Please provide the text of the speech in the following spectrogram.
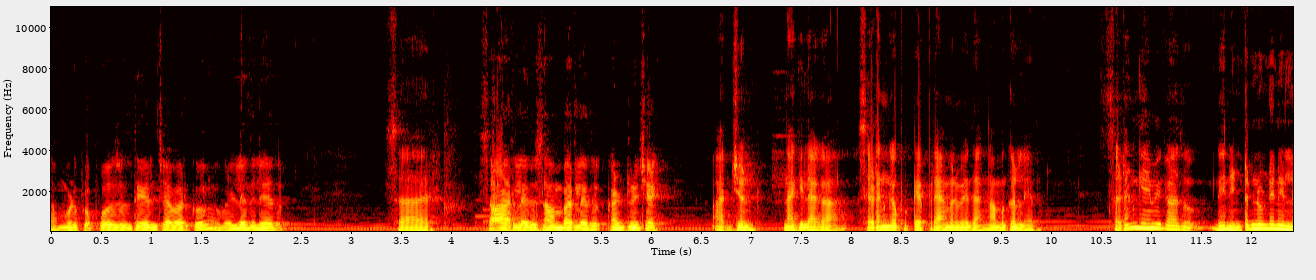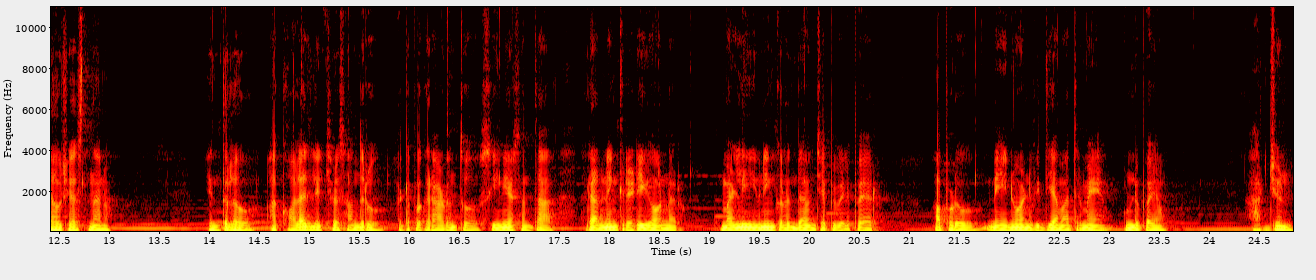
తమ్ముడు ప్రపోజల్ తేల్చే వరకు వెళ్ళేది లేదు. సార్. సార్ లేదు సాంబార్ లేదు. కంటిన్యూ చేయి. అర్జున్ నాకు ఇలాగా సడన్గా పుట్టే ప్రేమల మీద నమ్మకం లేదు. సడన్గా ఏమీ కాదు నేను ఇంటర్ నుండి నేను లవ్ చేస్తున్నాను. ఇంతలో ఆ కాలేజ్ లెక్చరర్స్ అందరూ అటుపక్క రావడంతో సీనియర్స్ అంతా రన్నింగ్కి రెడీగా ఉన్నారు. మళ్ళీ ఈవినింగ్ కలుద్దామని చెప్పి వెళ్ళిపోయారు. అప్పుడు నేను అండ్ విద్య మాత్రమే ఉండిపోయాం. అర్జున్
